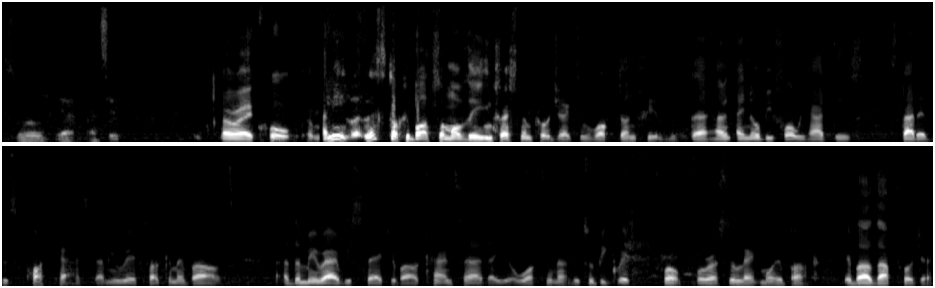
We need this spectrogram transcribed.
So yeah, that's it. All right, cool. I mean, let- let's talk about some of the interesting projects you've worked on, Philly. That I, I know before we had this started this podcast. I mean, we were talking about uh, the Mirai research about cancer that you're working on. It would be great for, for us to learn more about about that project.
